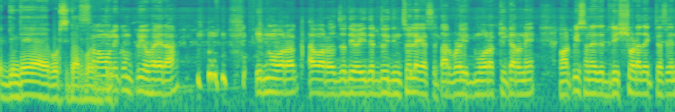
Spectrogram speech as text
একদিন থেকে পড়ছি তারপর। আসসালামু আলাইকুম প্রিয় ভাইরা ঈদ মোবারক আবারও যদিও ঈদের দুই দিন চলে গেছে, তারপরে ঈদ মোবারক কি কারণে আমার পিছনে যে দৃশ্যটা দেখতেছেন,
